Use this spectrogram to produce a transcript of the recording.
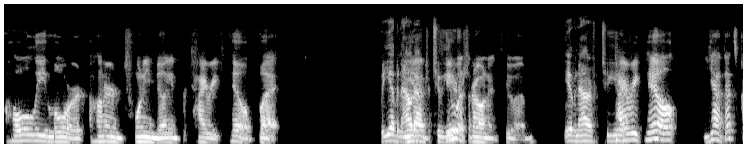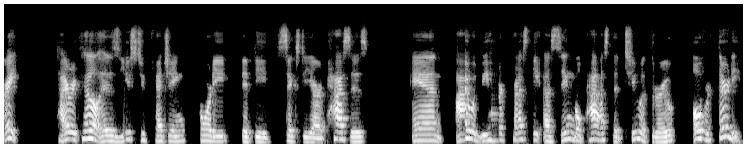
holy lord, 120 million for Tyreek Hill, but But you have an out you after two Tua years. thrown into him. You have an out after two years. Tyreek Hill, yeah, that's great. Tyreek Hill is used to catching 40, 50, 60 yard passes, And I would be hard pressed to see a single pass that Tua threw over 30.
